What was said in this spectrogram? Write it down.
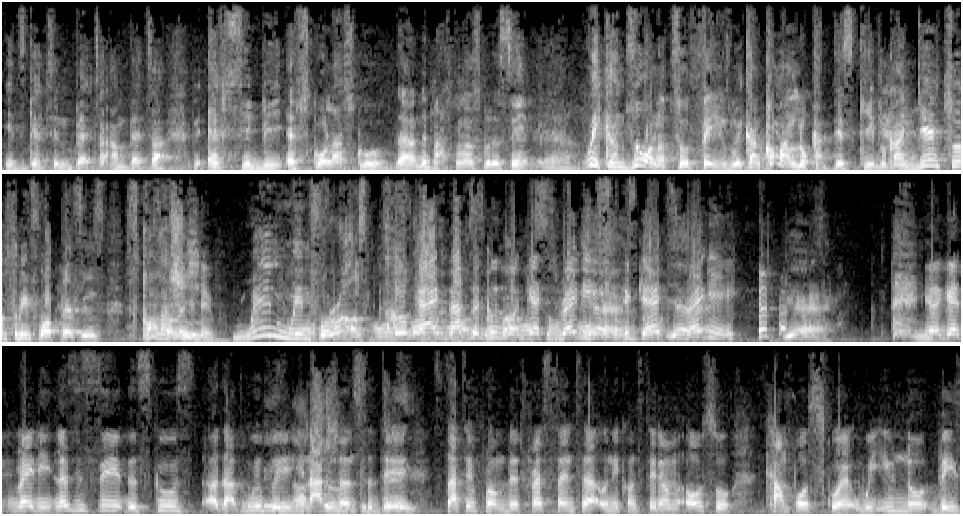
it's getting better and better. The FCB Escola School, the, the Barcelona School, is saying Yeah. we can do one or two things. We can come and look at this kid. We can give two, three, four persons scholarship. Scholarship. Win-win for us. Awesome. That's so, guys, we that's a want good about. one. Get Awesome. ready. Yeah. Get Yeah. ready. Yeah. Yeah, get ready. Let's just see the schools uh, that will be in action today, starting from the First Center, Onikan Stadium, also Campus Square. We, you know, these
